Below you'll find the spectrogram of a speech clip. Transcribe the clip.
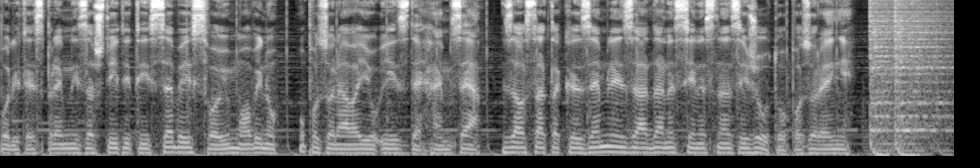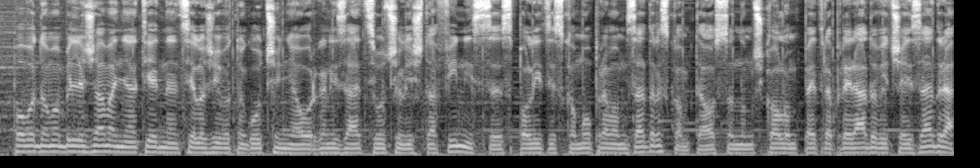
Budite spremni zaštititi sebe i svoju imovinu, upozoravaju iz DHMZ-a. Za ostatak zemlje za danas je na snazi žuto upozorenje. Povodom obilježavanja tjedna cjeloživotnog učenja u organizaciji učilišta Finis s policijskom upravom Zadarskom te osnovnom školom Petra Preradovića iz Zadra,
